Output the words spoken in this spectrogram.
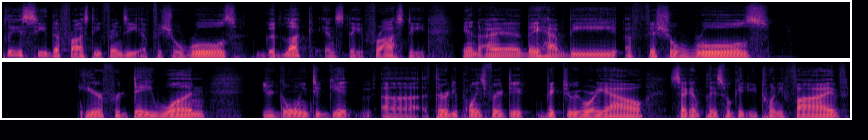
please see the Frosty Frenzy official rules. Good luck and stay frosty. And I, they have the official rules here for day one. You're going to get uh, 30 points for Victory Royale. Second place will get you 25.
